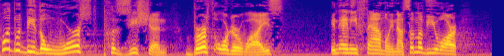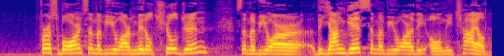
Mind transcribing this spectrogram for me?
what would be the worst position, birth order wise, in any family? Now, some of you are firstborn, some of you are middle children, some of you are the youngest, some of you are the only child.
